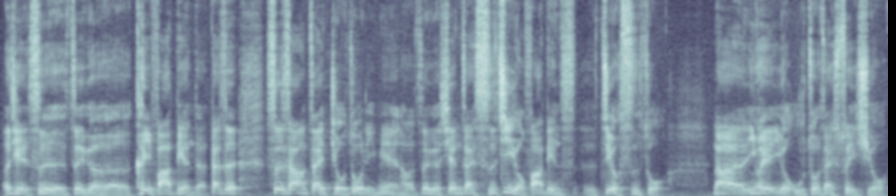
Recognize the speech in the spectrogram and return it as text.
而且是这个可以发电的。但是事实上，在九座里面哈，这个现在实际有发电只有四座。那因为有五座在税修，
